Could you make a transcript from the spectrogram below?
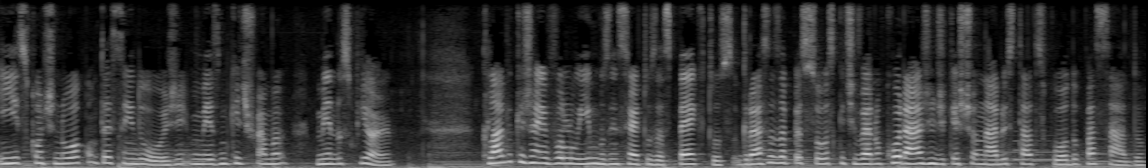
e isso continua acontecendo hoje, mesmo que de forma menos pior. Claro que já evoluímos em certos aspectos graças a pessoas que tiveram coragem de questionar o status quo do passado.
